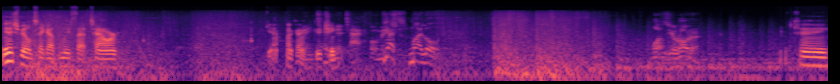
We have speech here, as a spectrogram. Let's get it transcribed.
Yeah, they should be able to take out at least that tower. Yeah, okay, Maintain Gucci. attack formation. Yes, my lord. What is your order? Okay.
